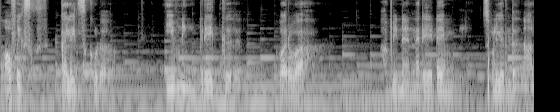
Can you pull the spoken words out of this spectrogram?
ஆஃபீஸ் கலீக்ஸ் கூட ஈவினிங் பிரேக்கு வருவா அப்படின்னு நிறைய டைம் சொல்லியிருந்ததுனால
